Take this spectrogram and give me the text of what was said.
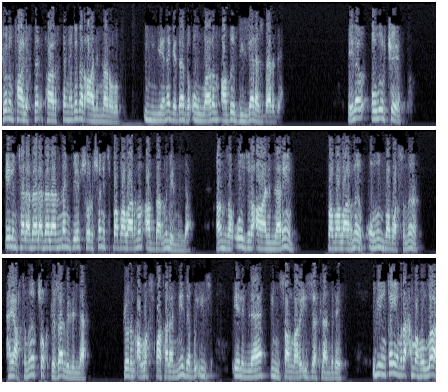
görün tarixdə, tarixdə nə qədər alimlər olub. İndiyənə qədər də onların adı dillər əzbəridir. Elə olur ki, elm tələbələbələrindən gelib soruşsan, heç babalarının adlarını bilmirlər. Ancaq o cürə alimlərin babalarını, onun babasını, həyatını çox gözəl bilirlər. Görün, Allah subhanət hələ necə bu elmlə insanları izzətləndirir. İbn Qeym rəhməhullah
